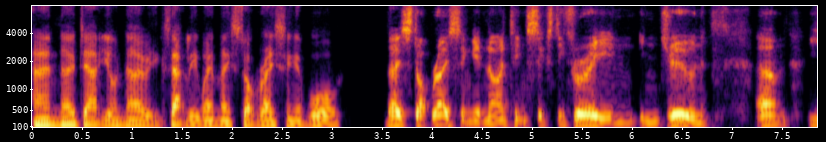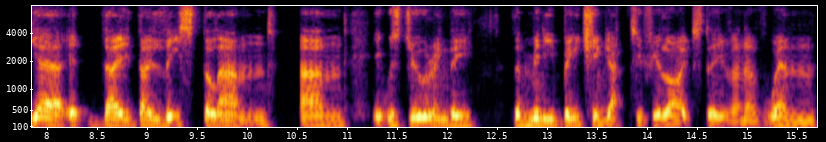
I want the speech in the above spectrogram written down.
And no doubt you'll know exactly when they stopped racing at Woore. They stopped racing in 1963 in in June. Um, yeah, it, they they leased the land, and it was during the the mini Beeching act, if you like, Stephen, of when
